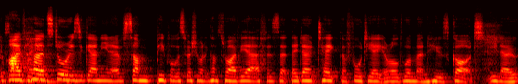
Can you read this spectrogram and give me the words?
know, I've heard stories again. You know, of some people, especially when it comes to IVF, is that they don't take the 48 year old woman who's got you know.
